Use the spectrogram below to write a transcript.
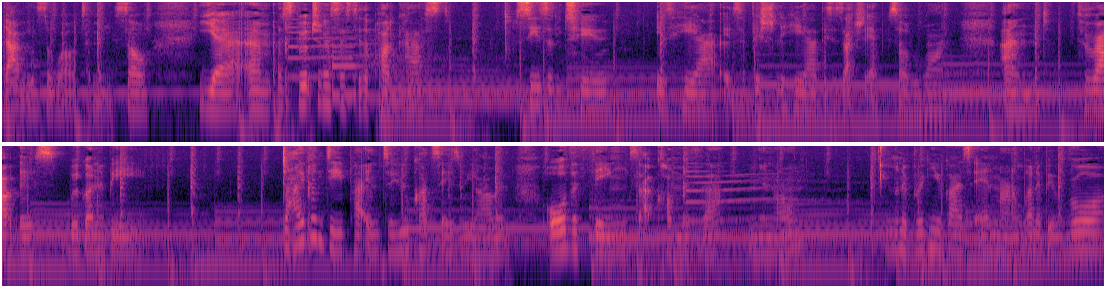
That means the world to me. So, yeah, um, a spiritual necessity the podcast season two is here. It's officially here. This is actually episode one, and throughout this, we're going to be diving deeper into who God says we are and all the things that come with that, you know. I'm gonna bring you guys in, man. I'm gonna be raw,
